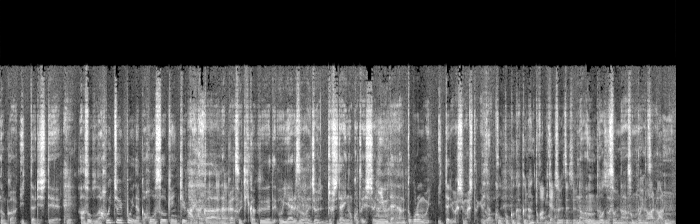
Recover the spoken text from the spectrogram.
なんか行ったりして、ええ。あそうそうだホイチョイっぽいなんか放送研究会とかなんかそういう企画をやるぞ女女子大の子と一緒にみたいなところも行ったりはしましたけど。広告学なんとかみたいなそういうやつですよね、なうん当時そういうのそういうの。あるある、うん。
